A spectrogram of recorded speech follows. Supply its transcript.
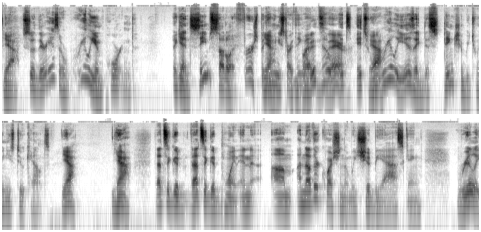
Yeah. So there is a really important, again, seems subtle at first, but Yeah, then when you start thinking but about it's it, no, there. it's it's Yeah. really is a distinction between these two accounts. Yeah. Yeah. That's a good that's a good point. And um, another question that we should be asking really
